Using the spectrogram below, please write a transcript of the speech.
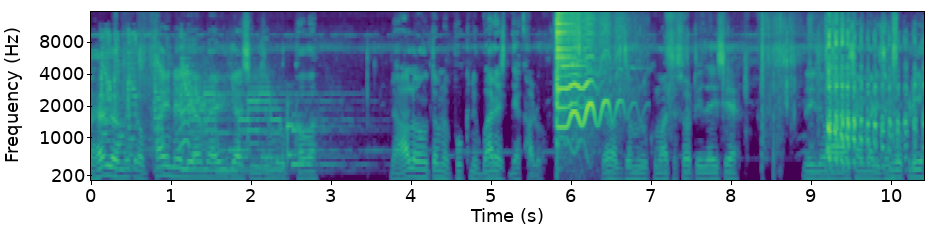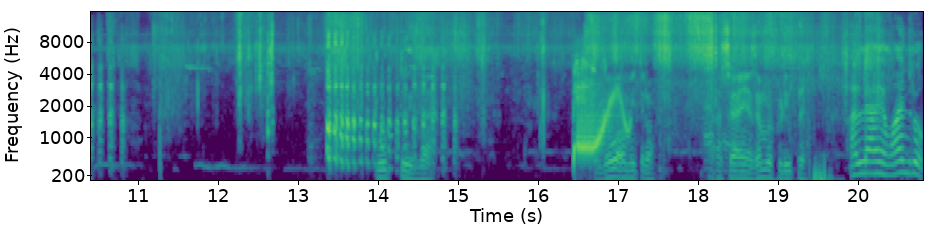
તો હેલો મિત્રો ફાઇનલી અમે આવી ગયા છીએ જમરૂખ ખાવા. ને હાલો હું તમને ભૂખની બારે જ દેખાડું. કેવા જમરૂખ માથે સોટી જાય છે. લઈ જવા આ છે અમારી જમરૂકડી તૂટતું ના. જોવા મિત્રો આ છે અહીંયા જમરૂખડી ઉપર. અલ્લે અહીંયા વાંદરો.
